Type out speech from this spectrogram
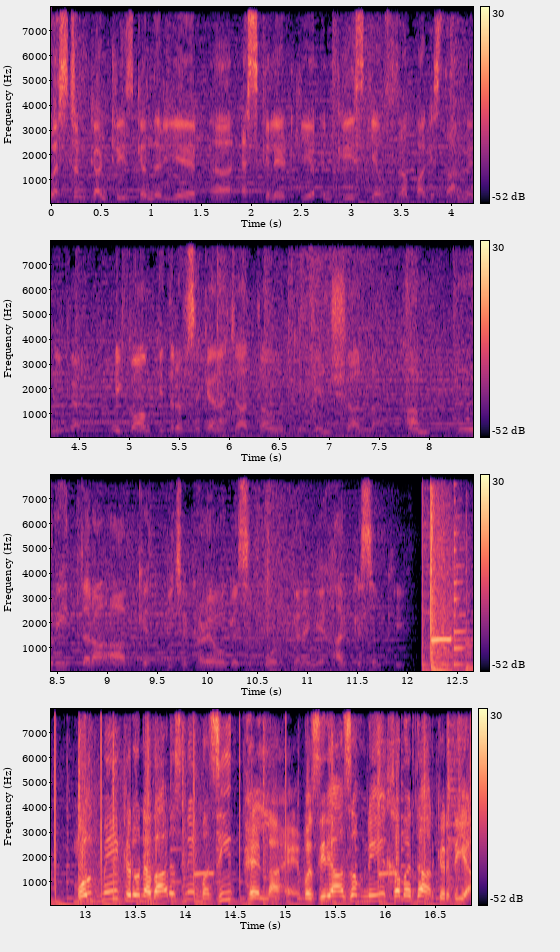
वेस्टर्न कंट्रीज़ के अंदर ये एस्केलेट किया इंक्रीज किया, उस तरह पाकिस्तान में नहीं कर रहा। कौम की तरफ़ से कहना चाहता हूँ कि इंशाल्लाह हम पूरी तरह आपके पीछे खड़े होंगे सपोर्ट करेंगे हर किस्म की। मुल्क में कोरोना वायरस ने मजीद फैलना है। वज़ीर आज़म ने खबरदार कर दिया।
